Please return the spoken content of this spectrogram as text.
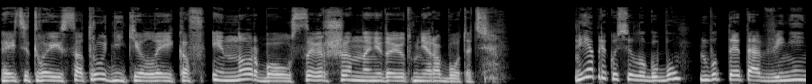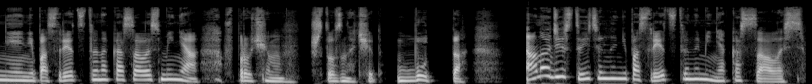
«Эти твои сотрудники, Лейков и Норбоу, совершенно не дают мне работать». Я прикусила губу, будто это обвинение непосредственно касалось меня. Впрочем, что значит «будто»? Оно действительно непосредственно меня касалось.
